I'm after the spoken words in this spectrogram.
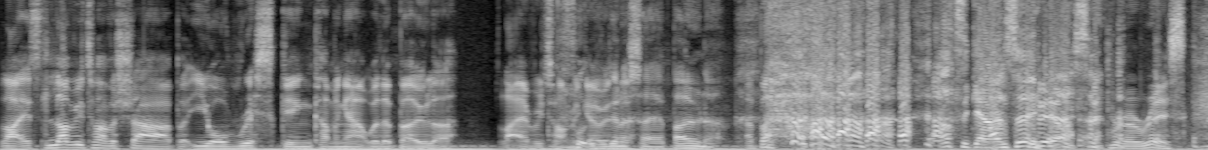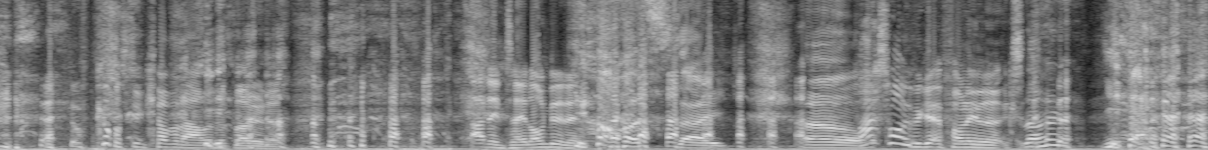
like it's lovely to have a shower, but you're risking coming out with Ebola like every time I thought go you were in going to say a boner. A bo- That's a guarantee. Yeah, that's never a risk. of course, you're coming out with a boner. that didn't take long, did it? God's sake. Oh. That's why we get funny looks. No. Yeah.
